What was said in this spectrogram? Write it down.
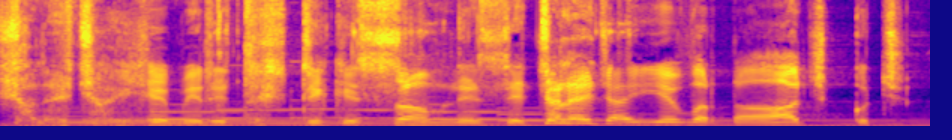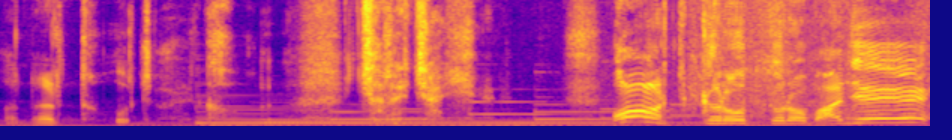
चले जाइए मेरी दृष्टि के सामने से। चले जाइए वरना आज कुछ अनर्थ हो जाएगा। चले जाइए। और क्रोध करो भांजे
